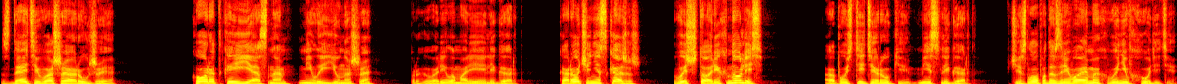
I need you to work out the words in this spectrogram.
Сдайте ваше оружие». «Коротко и ясно, милый юноша», — проговорила Мария Легард. «Короче, не скажешь. Вы что, рехнулись?» «Опустите руки, мисс Легард число подозреваемых вы не входите.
